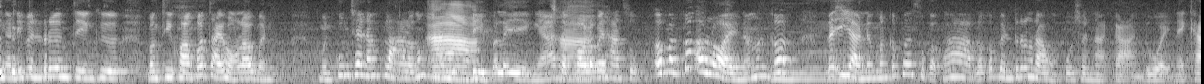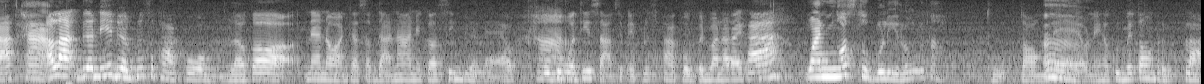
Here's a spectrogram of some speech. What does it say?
ๆอันนี้เป็นเรื่องจริงคือบางทีความเข้าใจของเราเหมือนเหมือนกุ้งแช่น้ำปลาเราต้องทานอ่าดิบๆอะไรอย่างเงี้ยใช่แต่พอเราไปทานสุกเออมันก็อร่อยนะมันก็อืม และอีกอย่างหนึ่งมันก็เพื่อสุขภาพ แล้วก็เป็นเรื่องราวของโภชนาการด้วยนะคะค่ะเอาละเดือนนี้เดือนพฤษภาคม แล้วก็แน่นอนค่ะสัปดาห์หน้านี่ก็สิ้นเดือนแล้วค่ะทุกๆวันที่ 31 พฤษภาคมเป็นวันอะไรคะ วันงดสูบบุหรี่โลกหรือเปล่าถูกต้องเออแล้วนะคะคุณไม่ต้องหรือเปล่า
